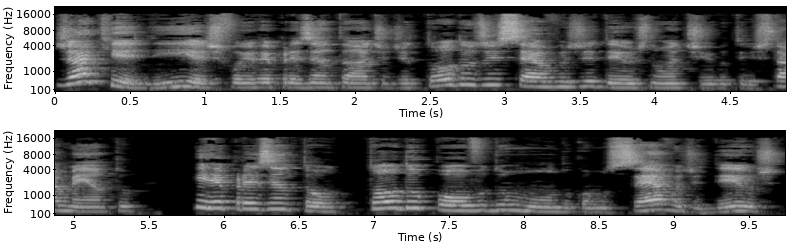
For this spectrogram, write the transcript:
Já que Elias foi o representante de todos os servos de Deus no Antigo Testamento e representou todo o povo do mundo como servo de Deus,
